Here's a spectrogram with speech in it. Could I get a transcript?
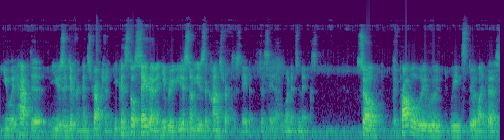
you would have to use a different construction. You can still say that in Hebrew, you just don't use the construct to state it, to say that when it's mixed. So it probably would we'd do it like this.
